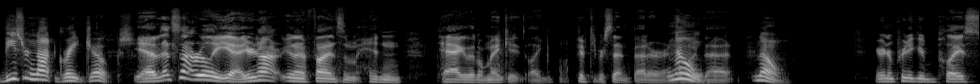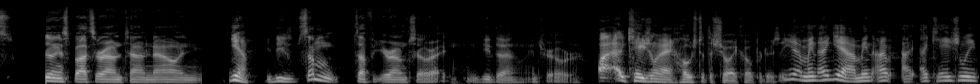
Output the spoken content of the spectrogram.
these are not great jokes. Yeah, that's not really. Yeah, you're not gonna find some hidden tag that'll make it like 50% better. no, like that. No. You're in a pretty good place doing spots around town now. And yeah, you do some stuff at your own show, right? You do the intro or. I, occasionally, I host at the show I co-produce. Yeah, I mean, I, yeah, I mean, I, I occasionally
